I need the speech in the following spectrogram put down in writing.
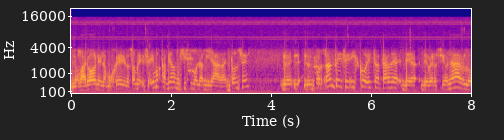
los varones, las mujeres, los hombres, hemos cambiado muchísimo la mirada. Entonces, lo, importante de ese disco es tratar de, versionarlo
